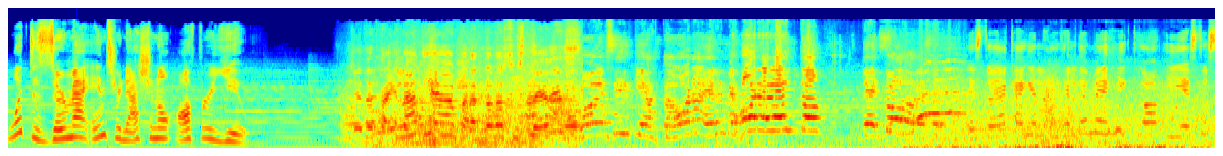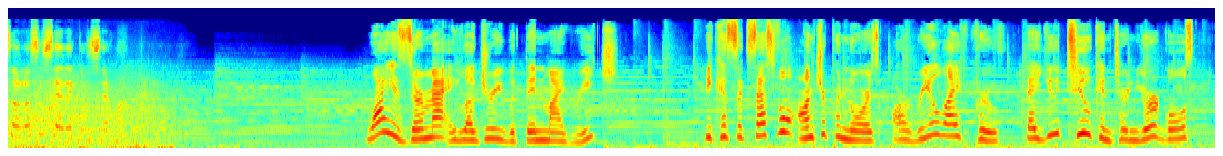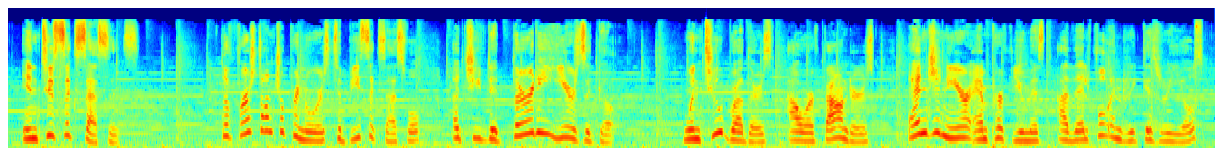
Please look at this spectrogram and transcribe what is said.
What does Zermat International offer you? Desde Tailandia para todos ustedes. Puedo decir que hasta ahora es el mejor evento de todos. Estoy acá en el Ángel de México y esto solo sucede con Zermat. Why is Zermat a luxury within my reach? Because successful entrepreneurs are real life proof that you too can turn your goals into successes. The first entrepreneurs to be successful achieved it 30 years ago when two brothers, our founders, engineer and perfumist Adelfo Enriquez Rios,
